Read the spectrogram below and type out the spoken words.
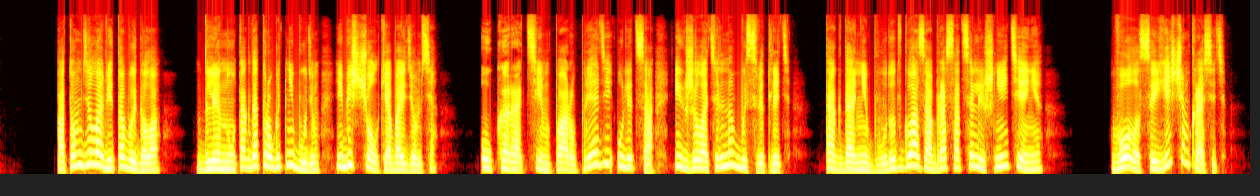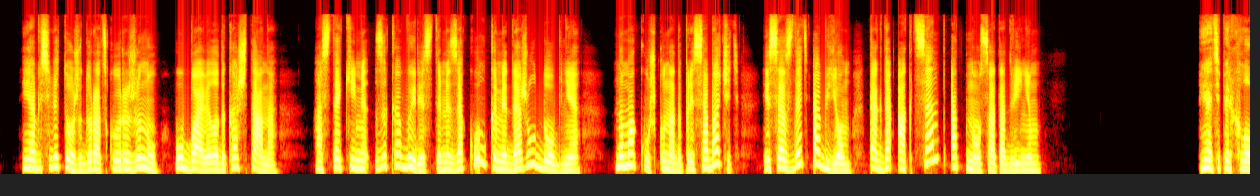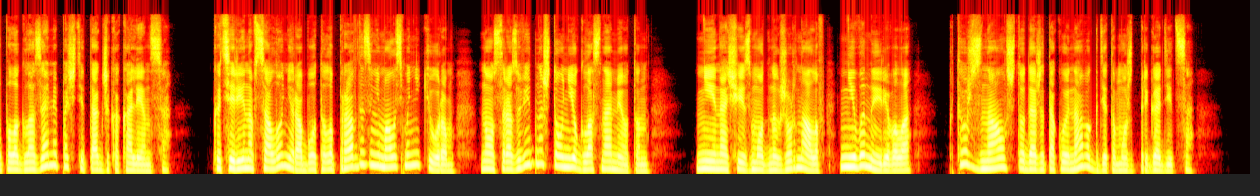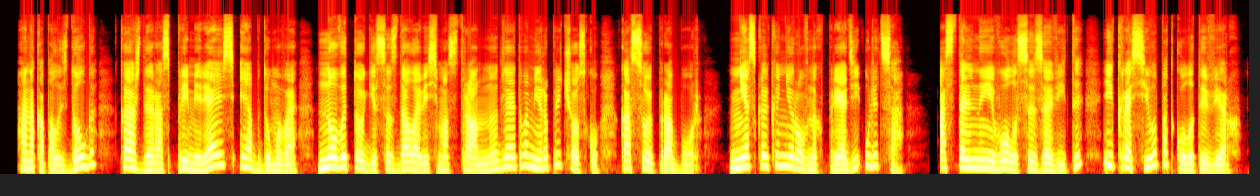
Потом деловито выдала. Длину тогда трогать не будем и без челки обойдемся. Укоротим пару прядей у лица, их желательно высветлить. Тогда не будут в глаза бросаться лишние тени. Волосы есть чем красить? Я бы себе тоже дурацкую рыжину убавила до каштана. А с такими заковыристыми заколками даже удобнее. На макушку надо присобачить и создать объем, тогда акцент от носа отодвинем. Я теперь хлопала глазами почти так же, как Аленса. Катерина в салоне работала, правда, занималась маникюром, но сразу видно, что у нее глаз наметан — не иначе из модных журналов, не выныривала. Кто ж знал, что даже такой навык где-то может пригодиться? Она копалась долго, каждый раз примеряясь и обдумывая, но в итоге создала весьма странную для этого мира прическу, косой пробор, несколько неровных прядей у лица. Остальные волосы завиты и красиво подколоты вверх.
